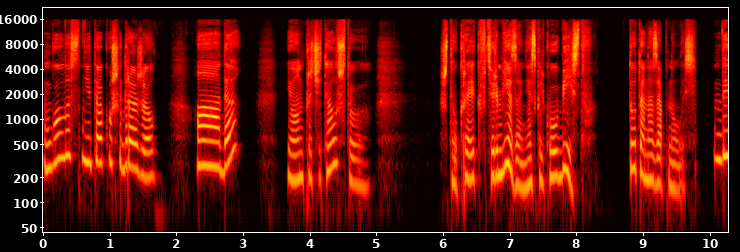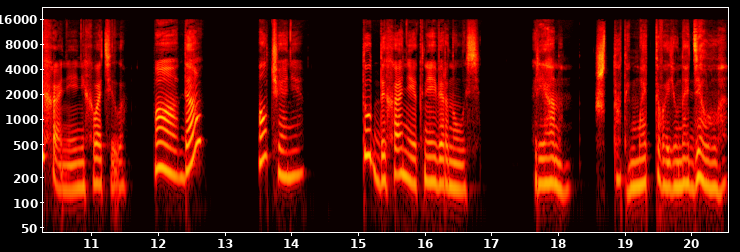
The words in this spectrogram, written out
Голос не так уж и дрожал. «А, да?» И он прочитал, что... что Крейг в тюрьме за несколько убийств. Тут она запнулась. Дыхания не хватило. «А, да?» Молчание. Тут дыхание к ней вернулось. «Рианон, что ты, мать твою, наделала?»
